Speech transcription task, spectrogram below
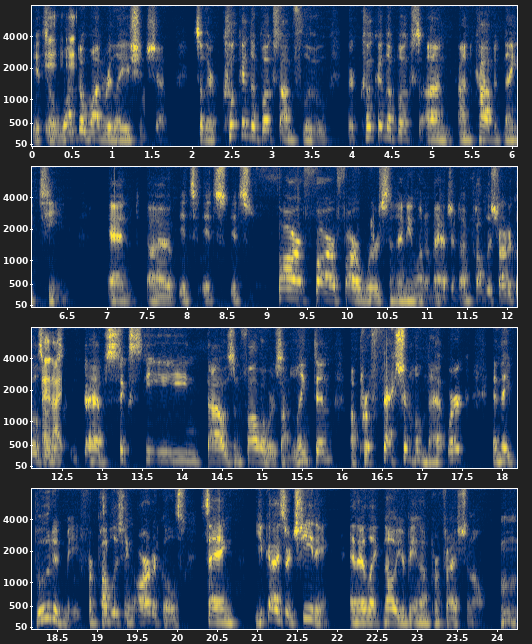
It's a one to one relationship. So they're cooking the books on flu. They're cooking the books on on COVID nineteen, and uh, it's it's it's far far far worse than anyone imagined. I've published articles. And I, have sixteen thousand followers on LinkedIn, a professional network, and they booted me for publishing articles saying you guys are cheating, and they're like, no, you're being unprofessional. Hmm.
